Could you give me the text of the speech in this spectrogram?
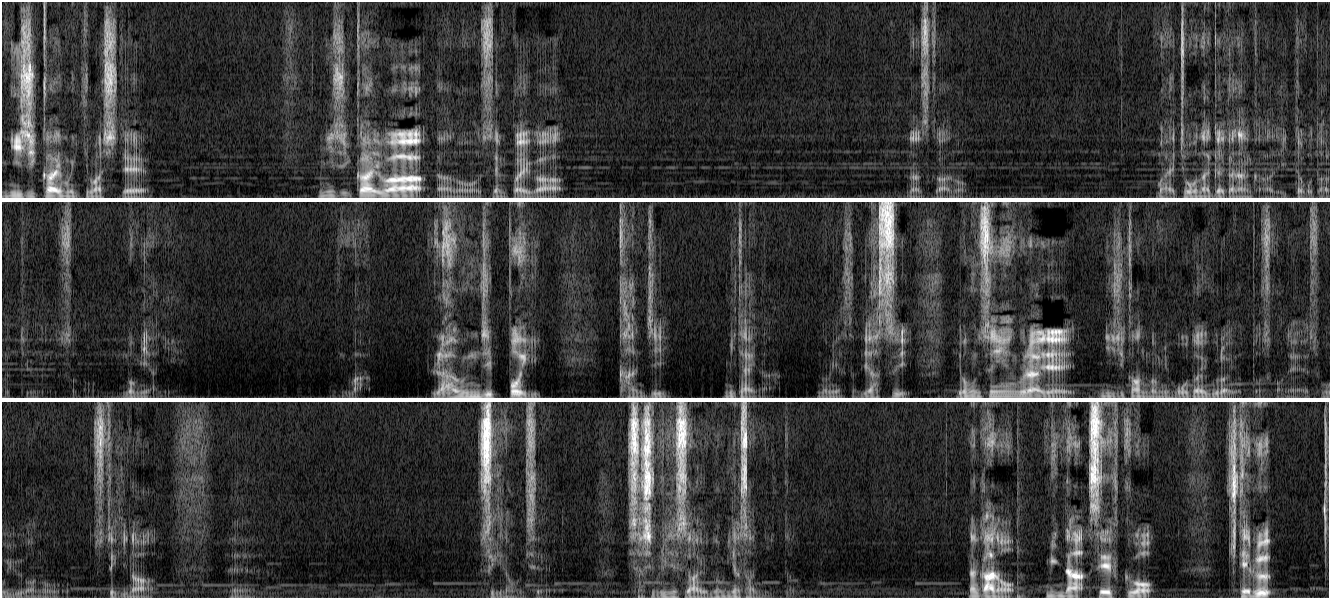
ー、2次会も行きまして2次会はあの先輩がなんすかあの前町内会かなんかで行ったことあるっていうその飲み屋に。まあラウンジっぽい感じみたいな飲み屋さん安い。4000円ぐらいで2時間飲み放題ぐらいやったんですかね。そういうあの素敵な、えー、素敵なお店。久しぶりですああいう飲み屋さんに行ったの。なんかあのみんな制服を着てる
